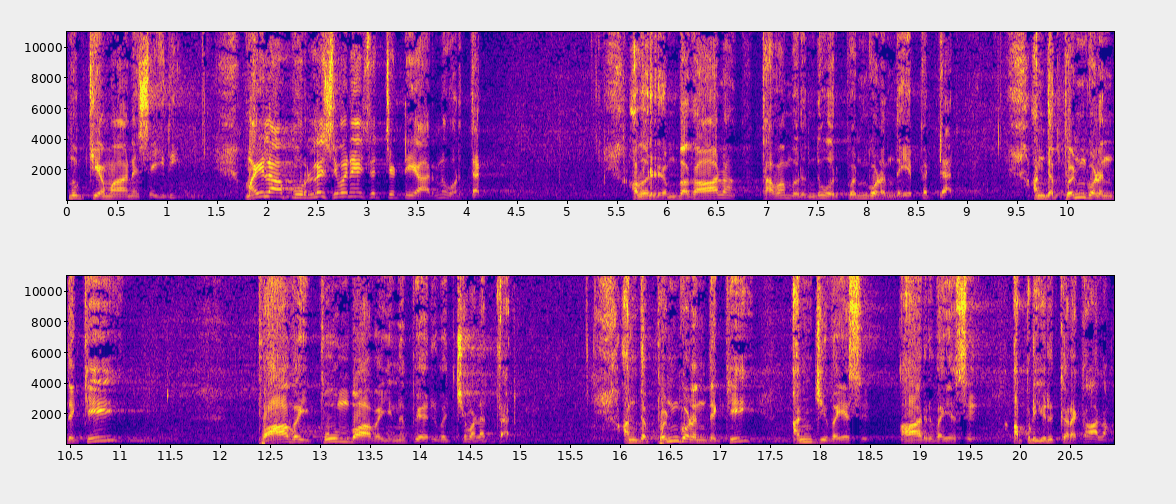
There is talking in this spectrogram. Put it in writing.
முக்கியமான செய்தி. மயிலாப்பூர்ல சிவநேச செட்டியார்னு ஒருத்தர் அவர் ரொம்ப காலம் தவம் இருந்து ஒரு பெண் குழந்தையை பெற்றார். அந்த பெண் குழந்தைக்கு பாவை பூம்பாவைன்னு பேர் வச்சு வளர்த்தார். அந்த பெண் குழந்தைக்கு அஞ்சு வயசு ஆறு வயசு அப்படி இருக்கிற காலம்.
